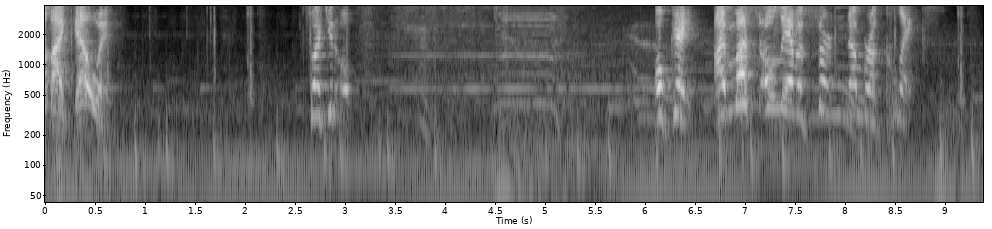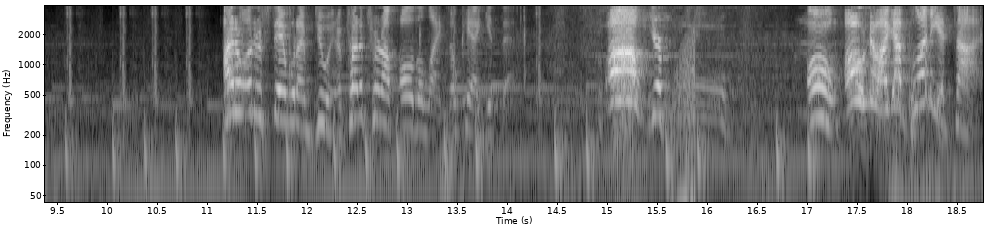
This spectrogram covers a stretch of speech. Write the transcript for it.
Am I doing? So I can. Okay, I must only have a certain number of clicks. I don't understand what I'm doing. I'm trying to turn off all the lights. Okay, I get that. Oh, you're. Oh, oh no, I got plenty of time.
